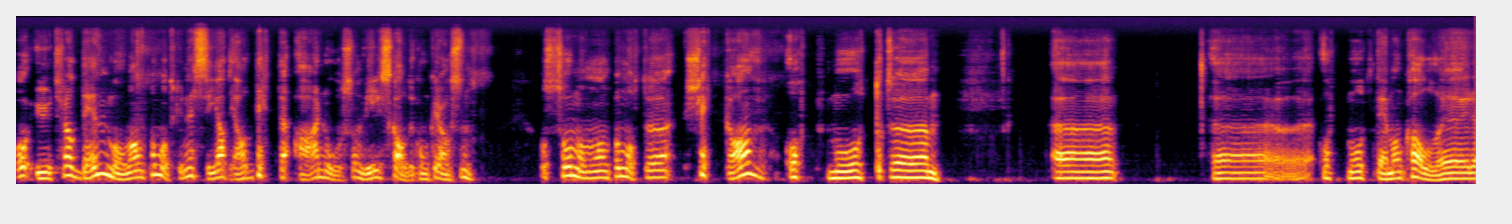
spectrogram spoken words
Og ut fra den må man på en måte kunne si at ja, dette er noe som vil skade konkurransen. Og så må man på en måte sjekke av opp mot uh, uh, Opp mot det man kaller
